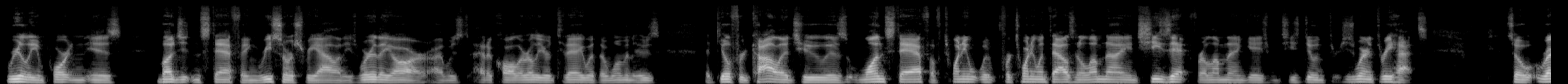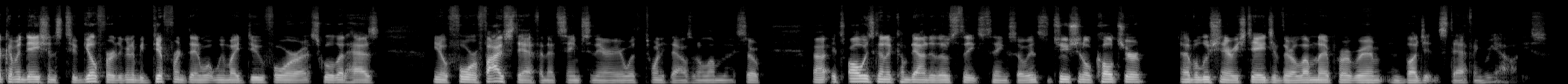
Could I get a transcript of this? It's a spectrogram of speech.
really important is budget and staffing, resource realities, where they are. I was had a call earlier today with a woman who's at Guilford College, who is one staff of 20 for 21,000 alumni, and she's it for alumni engagement. She's doing, she's wearing three hats. So recommendations to Guilford are going to be different than what we might do for a school that has, you know, four or five staff in that same scenario with 20,000 alumni. So uh, it's always going to come down to those things. So institutional culture, evolutionary stage of their alumni program, and budget and staffing realities.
